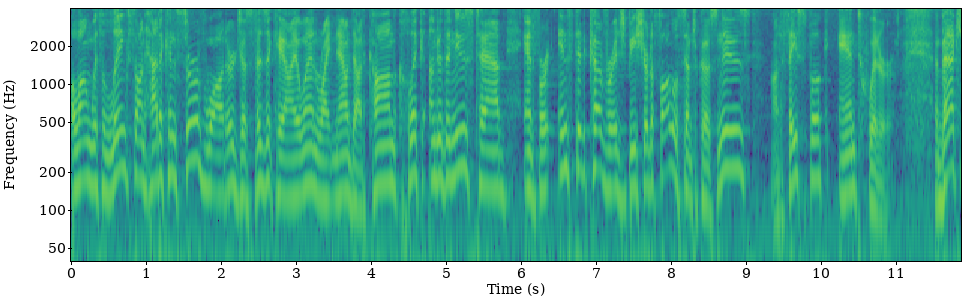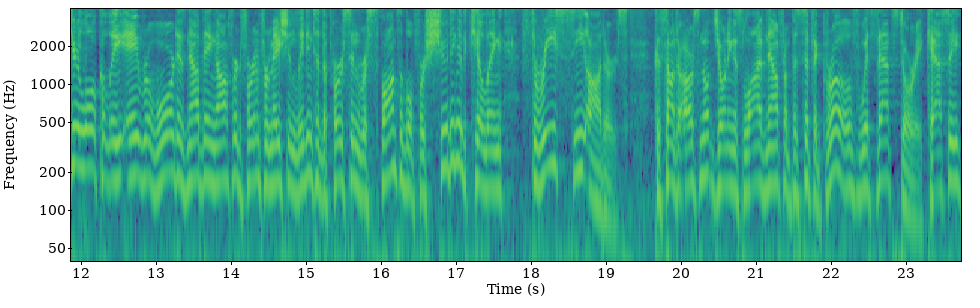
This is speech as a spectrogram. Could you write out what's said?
along with links on how to conserve water. Just visit KIONrightnow.com, click under the news tab, and for instant coverage, be sure to follow Central Coast News on Facebook and Twitter. And back here locally, a reward is now being offered for information leading to the person responsible for shooting and killing three sea otters. Cassandra Arsenal joining us live now from Pacific Grove with that story. Cassie?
